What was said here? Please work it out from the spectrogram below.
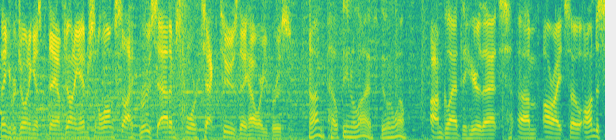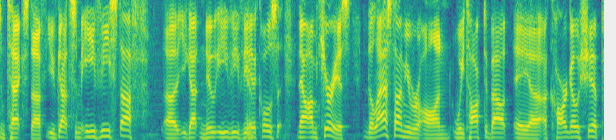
Thank you for joining us today. I'm Johnny Anderson alongside Bruce Adams for Tech Tuesday. How are you, Bruce? I'm healthy and alive, doing well. I'm glad to hear that. Um, all right, so on to some tech stuff. You've got some EV stuff. Uh, you got new EV vehicles. Yep. Now, I'm curious. The last time you were on, we talked about a, uh, a cargo ship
